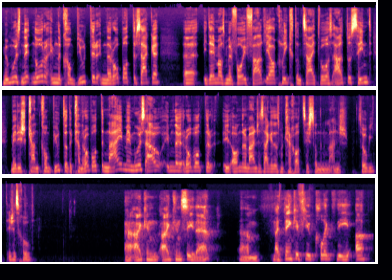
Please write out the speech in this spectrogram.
Man muss nicht nur in einem Computer, in einem Roboter sagen, äh, indem man fünf Feldchen anklickt und sagt, wo die Autos sind. Man ist kein Computer oder kein Roboter. Nein, man muss auch in einem Roboter in anderen Menschen sagen, dass man keine Katze ist, sondern ein Mensch. So weit ist es gekommen. I I can I can see that. Um, I think if you click the up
